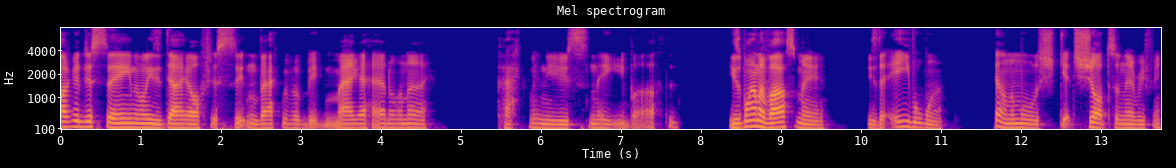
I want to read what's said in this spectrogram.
I could just see him on his day off, just sitting back with a big MAGA hat on. Eh? Pakman, you sneaky bastard. He's one of us, man. He's the evil one. Telling them all to sh- get shots and everything.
